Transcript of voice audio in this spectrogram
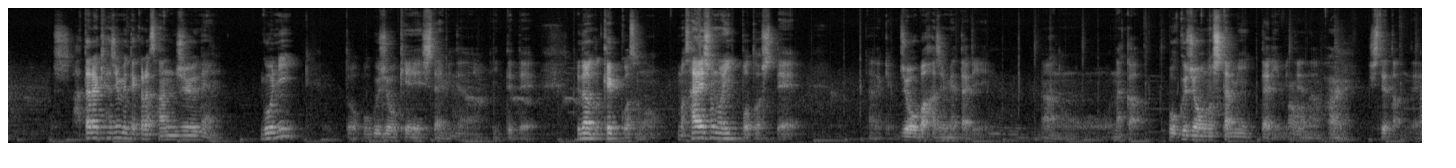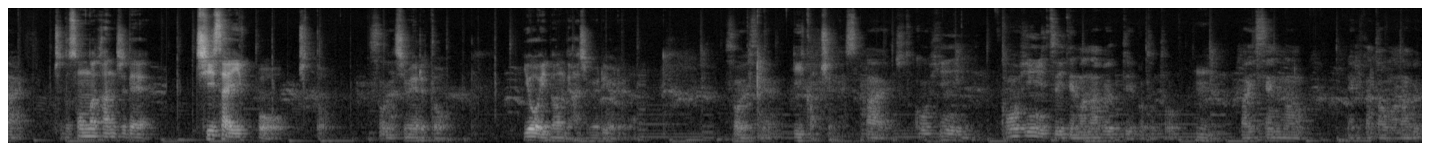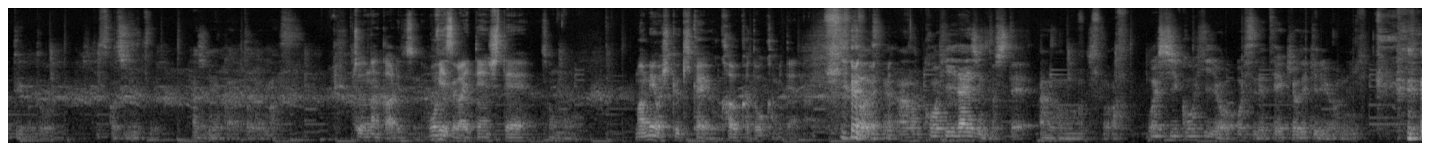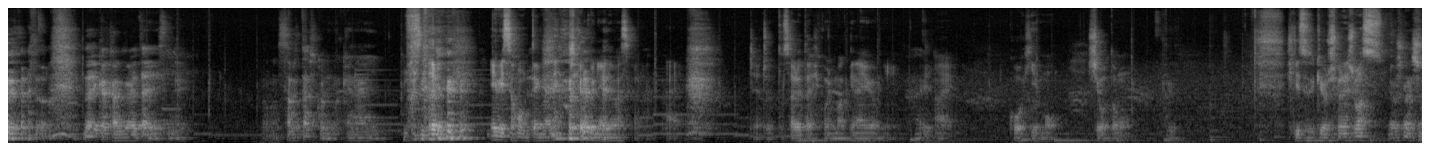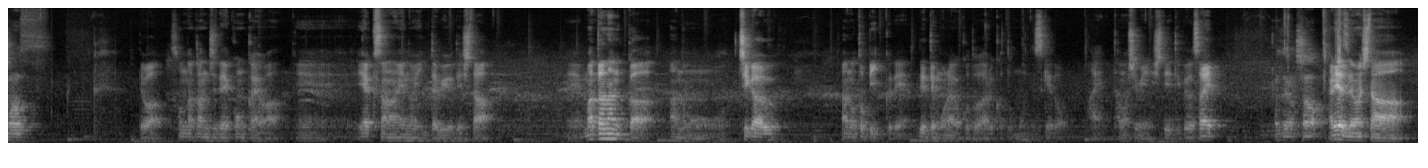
働き始めてから30年後に、えっと、牧場を経営したいみたいな言っててでなんか結構その、まあ、最初の一歩としてなんだっけ乗馬始めたりあのなんか牧場の下見行ったりみたいなあはい。してたんで、はい。ちょっとそんな感じで小さい一歩をちょっと。始めると用意飲んで始めるよりもそうですね。いいかもしれないですね。はい。ちょっとコーヒー、コーヒーについて学ぶっていうことと、うん。焙煎のやり方を学ぶっていうことを少しずつ始めようかなと思います。ちょっとなんかあれですね、オフィスが移転して、その豆を引く機械を買うかどうかみたいな。そうですね。あの、コーヒー大臣として、あの、ちょっと、美味しいコーヒーをオフィスで提供できるように 何か考えたいですね。あのサルタヒコに負けない。恵比寿本店がね、近くにありますから。はい。じゃあちょっとされた彦に負けないように、はい。はい。コーヒーも仕事も、引き続きよろしくお願いします。よろしくお願いします。ではそんな感じで今回は、えー、ヤクさんへのインタビューでした、えーまたなんか、あのー違うあのトピックで出てもらうことがあるかと思うんですけど、はい、楽しみにしていてくださいありがとうございました。ありがとうございました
